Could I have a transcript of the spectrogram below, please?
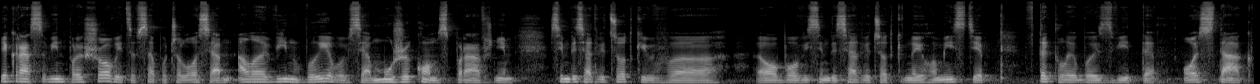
якраз він пройшов і це все почалося, але він виявився мужиком справжнім. 70% е, або 80% на його місці втекли би звідти. Ось так.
